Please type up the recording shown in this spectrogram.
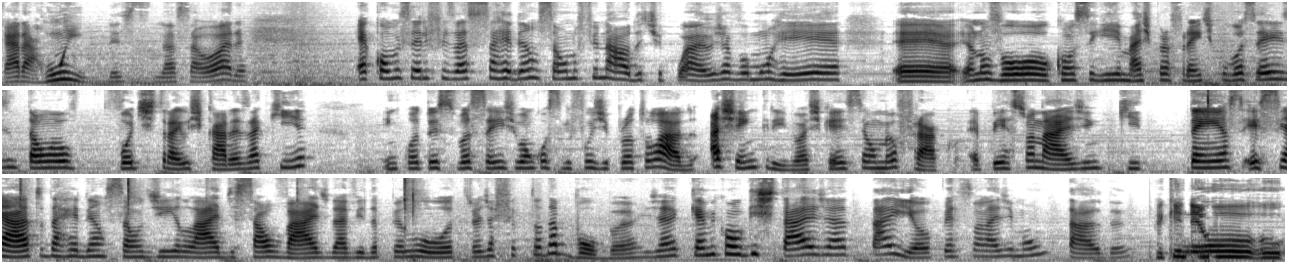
cara ruim nesse, nessa hora, é como se ele fizesse essa redenção no final, do tipo, ah, eu já vou morrer, é, eu não vou conseguir ir mais pra frente com vocês, então eu vou distrair os caras aqui, enquanto isso vocês vão conseguir fugir pro outro lado. Achei incrível, acho que esse é o meu fraco. É personagem que tem esse ato da redenção de ir lá, de salvar, de dar vida pelo outro. Eu já fico toda boba. Já quer me conquistar, já tá aí, ó, o personagem montado. É que nem o,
